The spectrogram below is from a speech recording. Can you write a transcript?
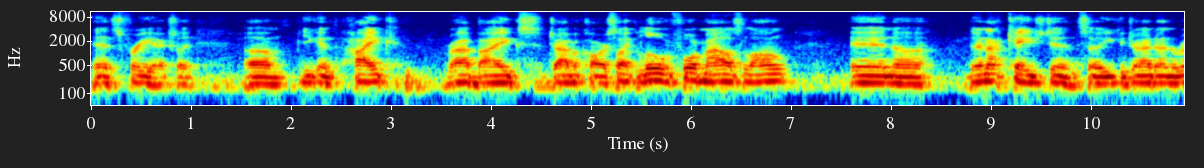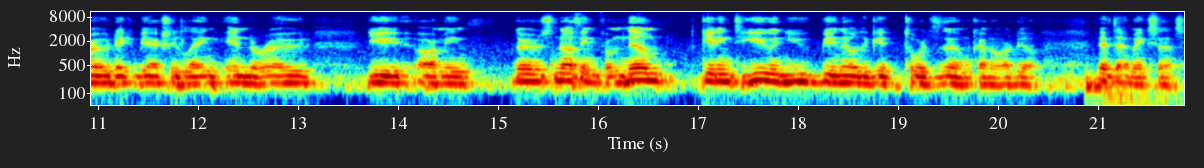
and it's free actually. Um, you can hike, ride bikes, drive a car. It's like a little over four miles long, and uh, they're not caged in, so you can drive down the road. They can be actually laying in the road. You, I mean, there's nothing from them getting to you and you being able to get towards them, kind of a ordeal if that makes sense.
